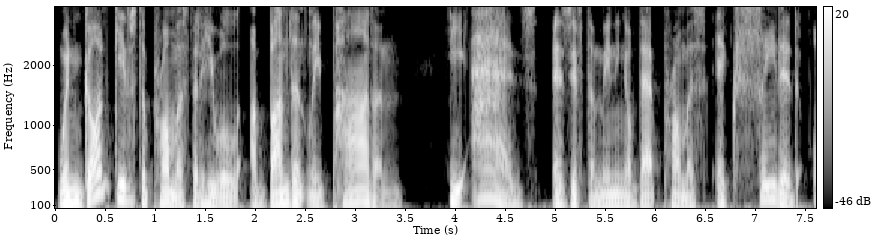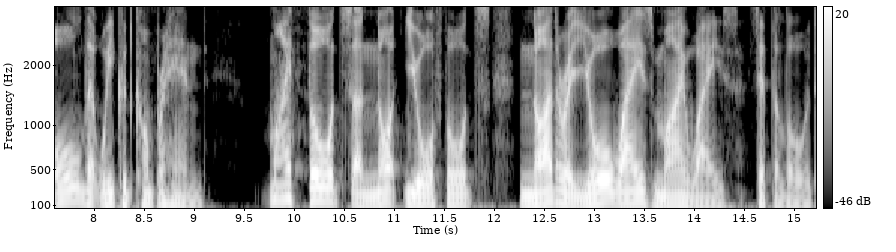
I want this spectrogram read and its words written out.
When God gives the promise that He will abundantly pardon, He adds, as if the meaning of that promise exceeded all that we could comprehend My thoughts are not your thoughts, neither are your ways my ways, saith the Lord.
